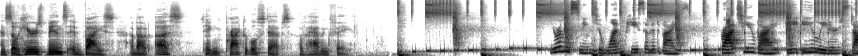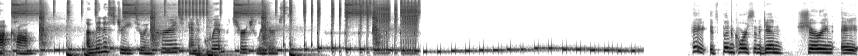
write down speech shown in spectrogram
And so here's Ben's advice about us taking practical steps of having faith. You're listening to One Piece of Advice, brought to you by eeleaders.com, a ministry to encourage and equip church leaders. Hey, it's Ben Courson again, sharing a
